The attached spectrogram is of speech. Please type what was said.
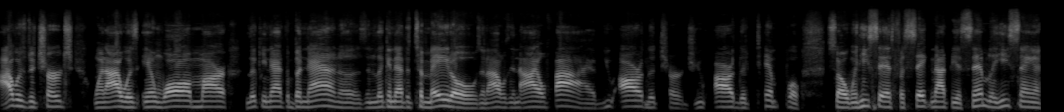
I was the church when I was in Walmart looking at the bananas and looking at the tomatoes, and I was in aisle five. You are the church. You are the temple. So when he says forsake not the assembly, he's saying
